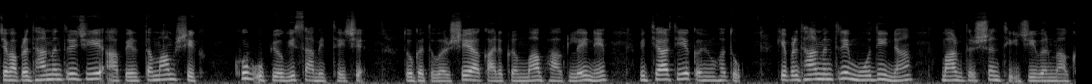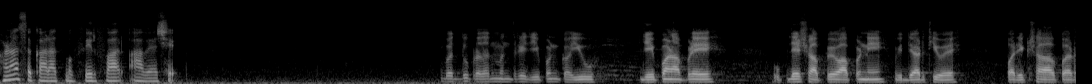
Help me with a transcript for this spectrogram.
જેમાં પ્રધાનમંત્રીજીએ આપેલ તમામ શીખ ખૂબ ઉપયોગી સાબિત થઈ છે. તો ગત વર્ષે આ કાર્યક્રમમાં ભાગ લઈને વિદ્યાર્થીએ કહ્યું હતું કે પ્રધાનમંત્રી મોદીના માર્ગદર્શનથી જીવનમાં ઘણા સકારાત્મક ફેરફાર આવ્યા છે. બધું પ્રધાનમંત્રીએ જે પણ કહ્યું, જે પણ આપણે ઉપદેશ આપ્યો આપણને વિદ્યાર્થીઓએ પરીક્ષા પર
